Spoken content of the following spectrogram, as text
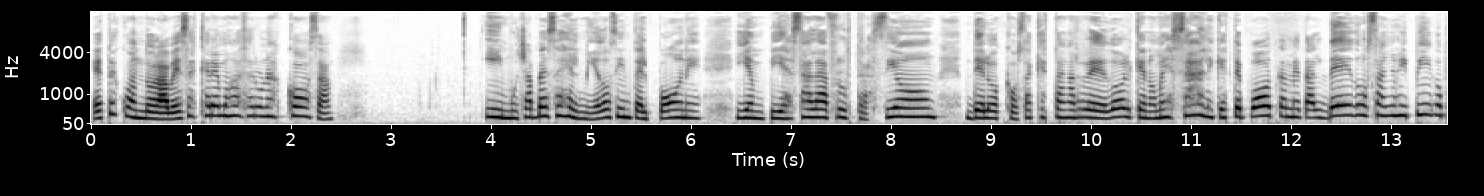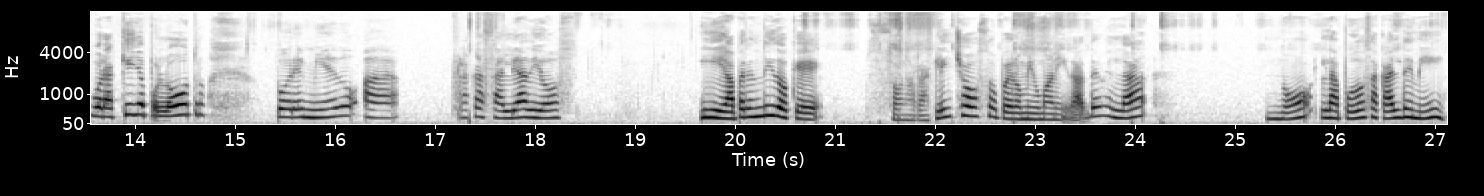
Esto es cuando a veces queremos hacer unas cosas y muchas veces el miedo se interpone y empieza la frustración de las cosas que están alrededor, que no me sale, que este podcast me tardé dos años y pico por aquello, por lo otro por el miedo a fracasarle a Dios. Y he aprendido que sonará clichoso, pero mi humanidad de verdad no la puedo sacar de mí.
